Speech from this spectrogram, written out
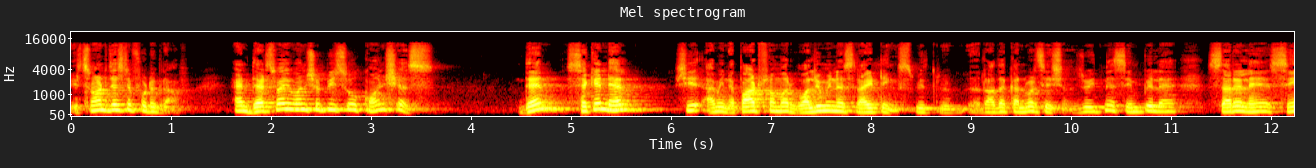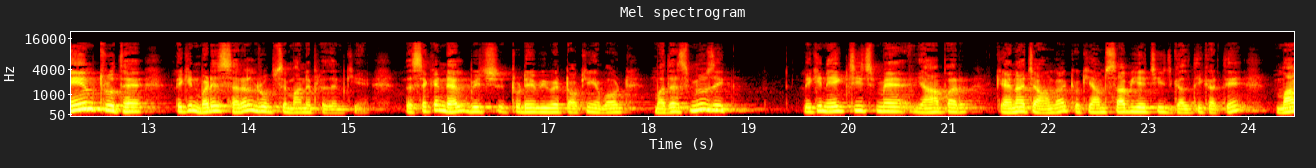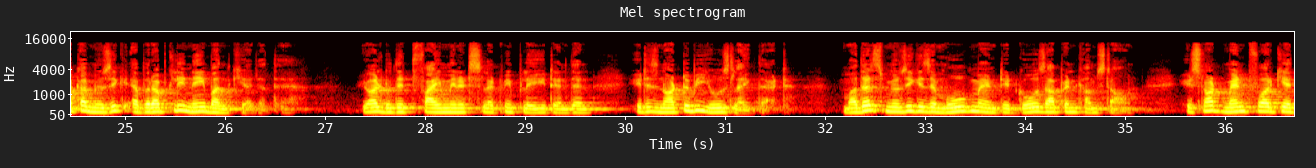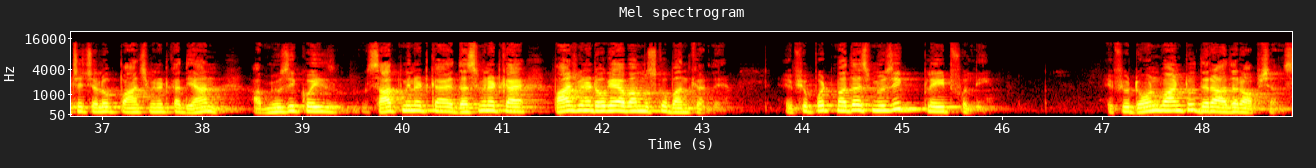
it's not just a photograph and that's why one should be so conscious then second help she I mean apart from uh voluminous writings with Radha conversation जो इतने simple हैं, सरल हैं same truth है, लेकिन बड़े सरल रूप से माँ ने प्रेजेंट किए the second help which today we were talking about mother's music लेकिन एक चीज़ मैं यहाँ पर कहना चाहूँगा, क्योंकि हम सब ये चीज़ गलती करते हैं, माँ का म्यूज़िक एब्रप्टली नहीं बंद किया जाता है। You all do it five minutes let me play it and then it is not to be used like that mother's music is a movement it goes up and comes down it's not meant for कि अच्छा चलो पाँच minute का ध्यान, अब music कोई सात minute का है, दस मिनट का है, पाँच मिनट हो गए, अब हम उसको बंद कर दें। If you put mother's music play it fully if you don't want to there are other option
